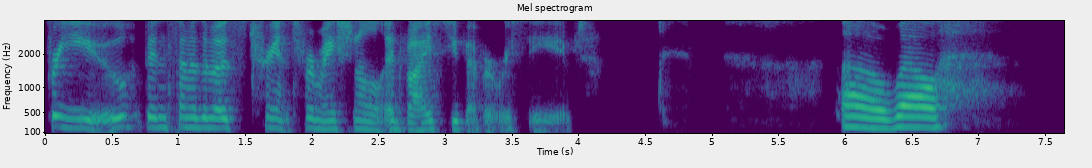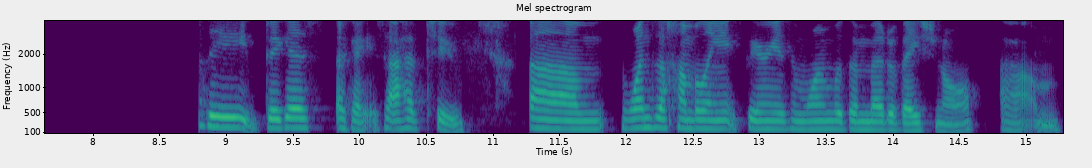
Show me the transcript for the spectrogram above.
for you been some of the most transformational advice you've ever received? Oh, well, the biggest, okay, so I have two. Um, one's a humbling experience, and one was a motivational um,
